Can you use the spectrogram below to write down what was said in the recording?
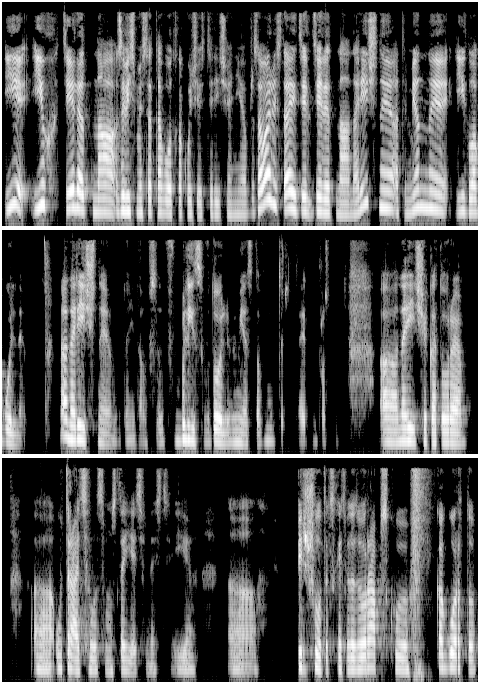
И их делят на, в зависимости от того, от какой части речи они образовались, да, их делят на наречные, отменные и глагольные. Да, наречные, вот они там вблиз, вдоль, вместо, внутрь, да, это просто а, наречие, которое а, утратило самостоятельность и перешло, так сказать, вот эту рабскую когорту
